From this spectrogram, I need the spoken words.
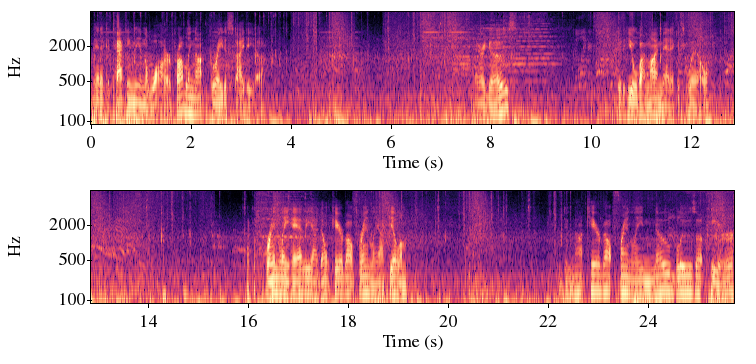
Medic attacking me in the water. Probably not the greatest idea. There he goes. Good heal by my medic as well. It's like a friendly heavy. I don't care about friendly. I kill them. Do not care about friendly. No blues up here.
